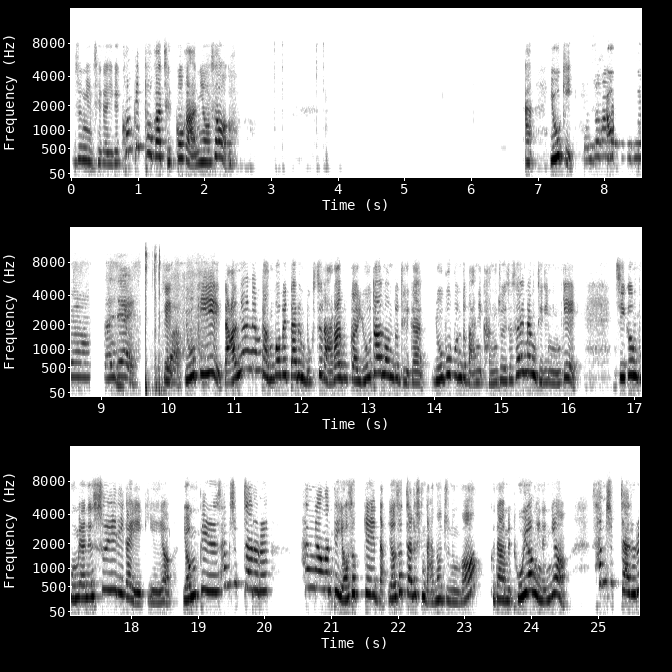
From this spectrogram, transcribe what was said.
죄송해요. 제가 이게 컴퓨터가 제 거가 아니어서 아 여기. 네, 여기 나누는 방법에 따른 몫을 알아볼까? 요 단원도 제가 요 부분도 많이 강조해서 설명드리는 게 지금 보면은 수일이가 얘기해요. 연필 30자루를 한 명한테 여섯 개, 여섯 자루씩 나눠주는 거. 그 다음에 도영이는요, 30자루를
